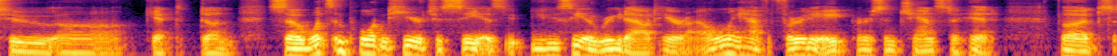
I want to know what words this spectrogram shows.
to uh, get done. So what's important here to see is you, you see a readout here. I only have a 38% chance to hit, but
